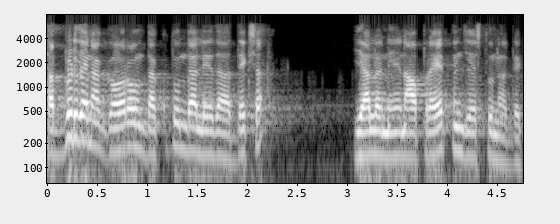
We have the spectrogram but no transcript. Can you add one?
సభ్యుడిగా నాకు గౌరవం దక్కుతుందా లేదా అధ్యక్ష? ఇవాళ నేను ఆ ప్రయత్నం చేస్తున్నా అధ్యక్ష.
